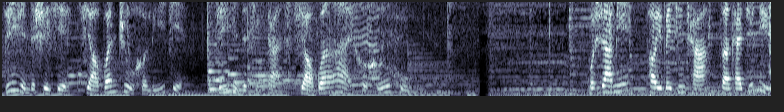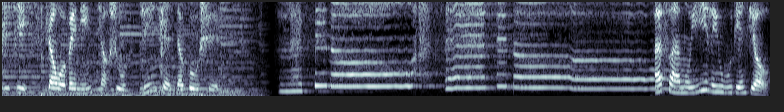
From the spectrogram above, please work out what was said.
军人的世界需要关注和理解，军人的情感需要关爱和呵护。我是阿咪，泡一杯清茶，翻开军旅日记，让我为您讲述军人的故事。FM 一零五点九，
